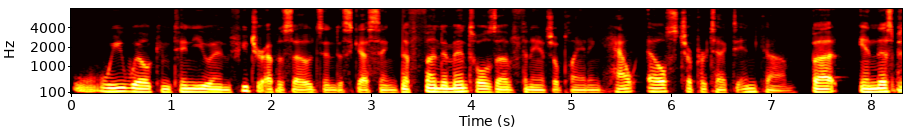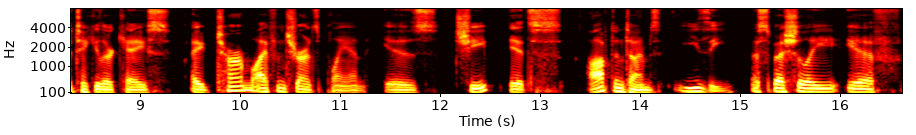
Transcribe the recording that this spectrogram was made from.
we will continue in future episodes in discussing the fundamentals of financial planning, how else to protect income. But in this particular case, a term life insurance plan is cheap. It's oftentimes easy, especially if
